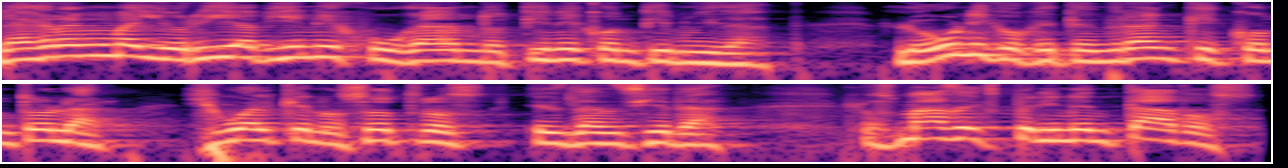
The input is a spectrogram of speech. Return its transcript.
La gran mayoría viene jugando, tiene continuidad. Lo único que tendrán que controlar, igual que nosotros, es la ansiedad. Los más experimentados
